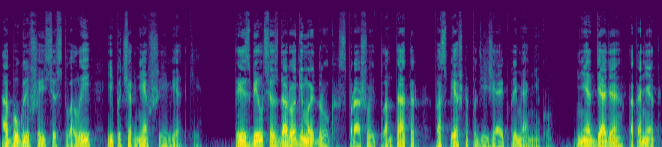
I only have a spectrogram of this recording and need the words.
обуглившиеся стволы и почерневшие ветки. «Ты сбился с дороги, мой друг?» — спрашивает плантатор, поспешно подъезжая к племяннику. «Нет, дядя, пока нет.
